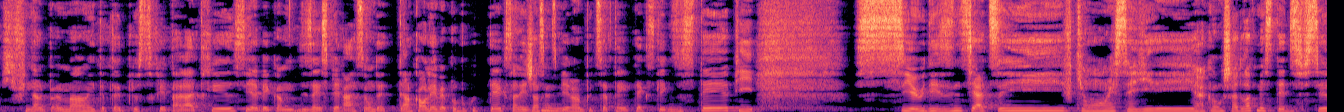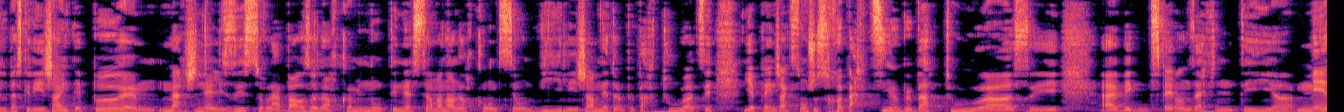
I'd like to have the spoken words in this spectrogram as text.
qui finalement était peut-être plus réparatrice. Il y avait comme des inspirations de... Encore là, il y avait pas beaucoup de textes, hein, les gens s'inspiraient un peu de certains textes qui existaient, puis s'il y a eu des initiatives qui ont essayé à gauche à droite mais c'était difficile parce que les gens étaient pas euh, marginalisés sur la base de leur communauté nécessairement dans leurs conditions de vie les gens venaient d'un peu partout ah, tu sais il y a plein de gens qui sont juste repartis un peu partout ah, c'est avec différentes affinités ah. mais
